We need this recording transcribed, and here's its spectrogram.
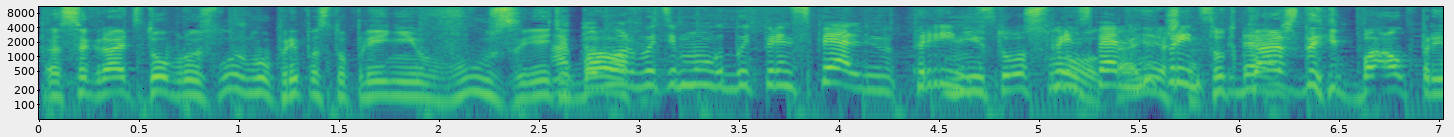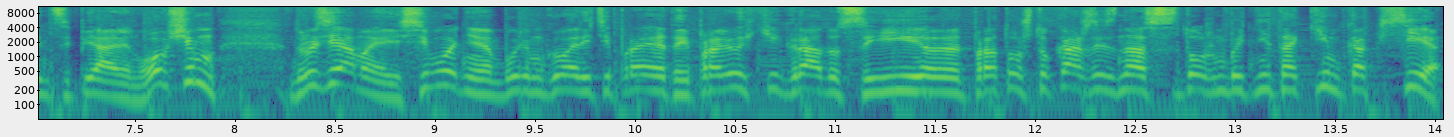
э, сыграть добрую службу при поступлении в вуз. И этих а то, баллов может быть, и могут быть принципиальными. Принцип, не то слово, принципиальными конечно. принципы, Тут да. каждый балл принципиален. В общем, друзья мои, сегодня будем говорить и про это, и про легкие градусы, и э, про то, что каждый из нас должен быть не таким, как все.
